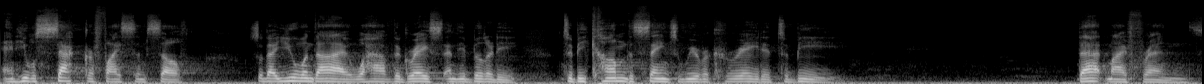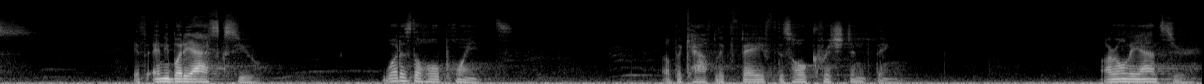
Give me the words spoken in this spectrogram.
And he will sacrifice himself so that you and I will have the grace and the ability to become the saints we were created to be. That, my friends, if anybody asks you, what is the whole point of the Catholic faith, this whole Christian thing? Our only answer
